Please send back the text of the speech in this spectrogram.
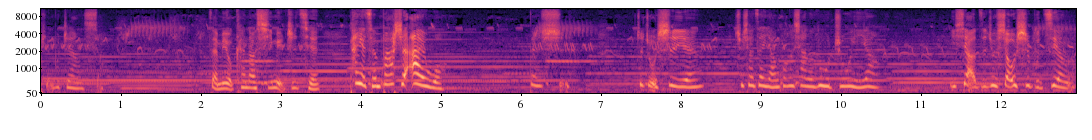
并不这样想。在没有看到西美之前，他也曾发誓爱我。但是，这种誓言就像在阳光下的露珠一样，一下子就消失不见了。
